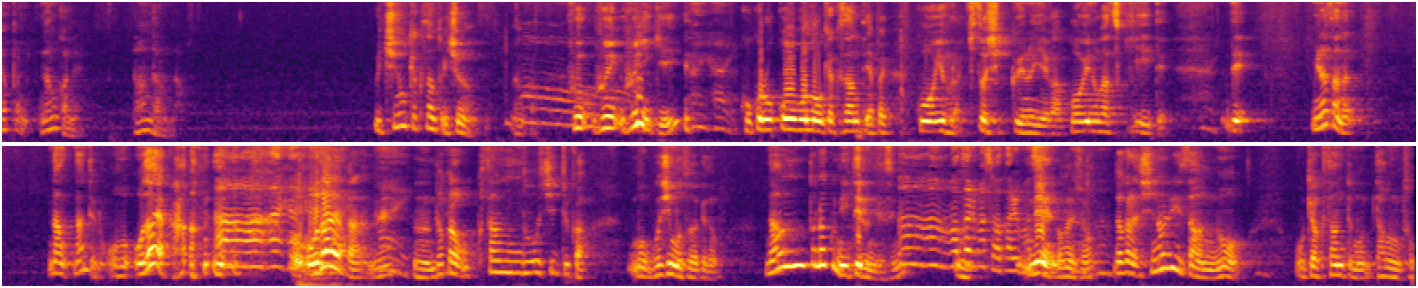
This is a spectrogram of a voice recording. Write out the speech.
やっぱりなんかねなんだろうな。うちのお客さんと一緒なんですよ。なんかふふ雰囲気？はいはい。心工房のお客さんってやっぱりこういうほら木と漆喰の家がこういうのが好きって。で皆さんななんなんていうの？お穏やか？穏やかなね、はい。うん、だから奥さん同士っていうかもうご子もそうだけどなんとなく似てるんですね。うんうんわかりますわかります。ねわかるでしょ、うんうんだからシナリーさんのお客さんってもう多分そ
